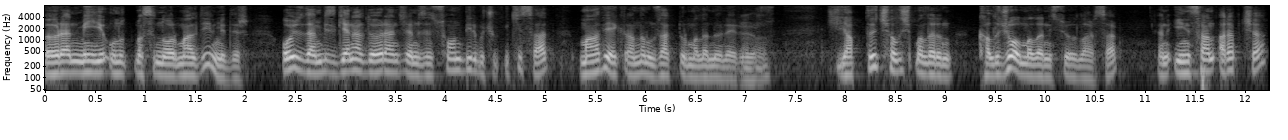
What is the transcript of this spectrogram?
Öğrenmeyi unutması normal değil midir? O yüzden biz genelde öğrencilerimize son bir buçuk iki saat mavi ekrandan uzak durmalarını öneriyoruz. Yaptığı çalışmaların kalıcı olmalarını istiyorlarsa, yani insan Arapça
